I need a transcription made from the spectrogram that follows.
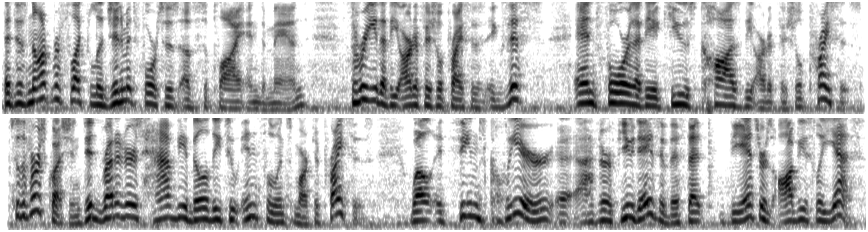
that does not reflect legitimate forces of supply and demand, three, that the artificial prices exist, and four, that the accused caused the artificial prices. So the first question, did Redditors have the ability to influence market prices? Well, it seems clear uh, after a few days of this that the answer is obviously yes.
